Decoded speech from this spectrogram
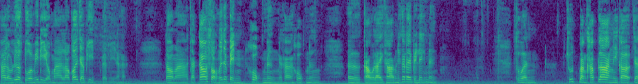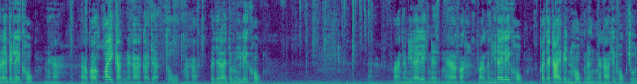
ถ้าเราเลือกตัวไม่ดีออกมา เราก็จะผิดแบบนี้นะคะ ต่อมาจากเก้าสองก็จะเป็นหกหนึ่งนะคะหกหนึ่งเออเก่าลายคามนี่ก็ได้เป็นเลขหนึ่ง ส่วนชุดบังคับล่างนี่ก็จะได้เป็นเลขหกนะคะเราก็ไขว้กันนะคะ ก็จะถูกนะคะเราจะได้ตรงนี้เลขหกฝั่งทางนี้ได้เลขหนึ่งนะคะฝั่งฝั่งทางนี้ได้เลขหกก็จะกลายเป็นหกหนึ่งนะคะสิบหกชุด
